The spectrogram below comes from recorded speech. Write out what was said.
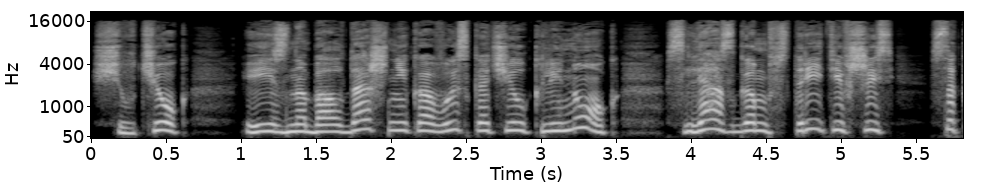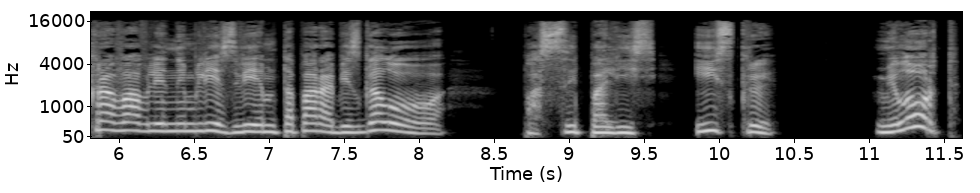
Щелчок, и из набалдашника выскочил клинок, с лязгом встретившись с окровавленным лезвием топора безголового. Посыпались искры. «Милорд!»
